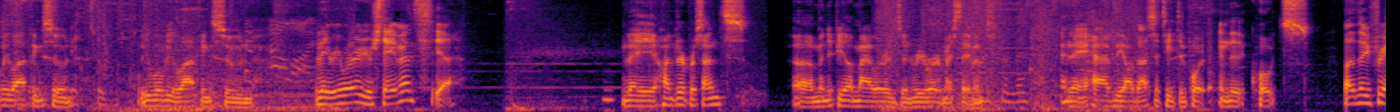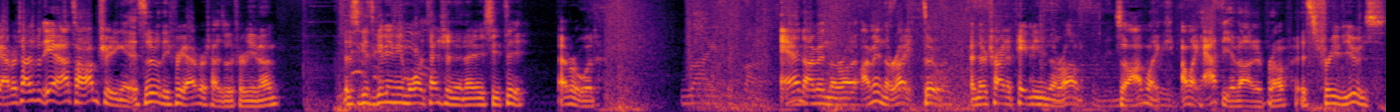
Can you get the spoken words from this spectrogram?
be laughing soon. We will be laughing soon. They reworded your statements? Yeah. They 100% uh, manipulate my words and reword my statement. And they have the audacity to put in the quotes like free advertisement? Yeah, that's how I'm treating it. It's literally free advertisement for me, man. This is giving me more attention than any CT ever would. And I'm in the right, I'm in the right too. And they're trying to paint me in the wrong. So I'm like I'm like happy about it, bro. It's free views.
